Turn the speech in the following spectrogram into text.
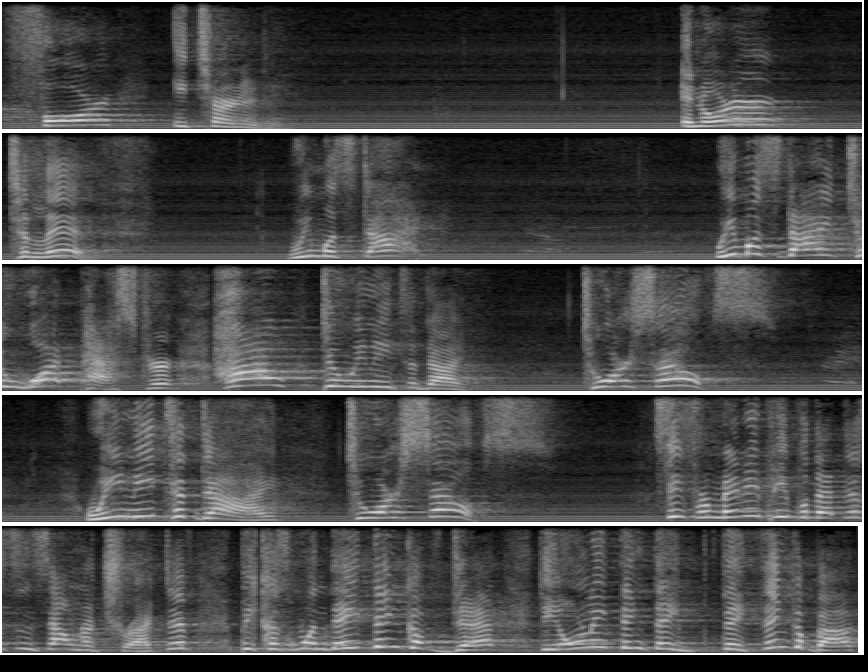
For eternity. In order to live, we must die. We must die to what, Pastor? How do we need to die? To ourselves. We need to die to ourselves. See, for many people, that doesn't sound attractive because when they think of death, the only thing they, they think about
